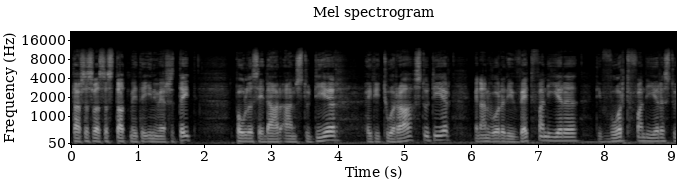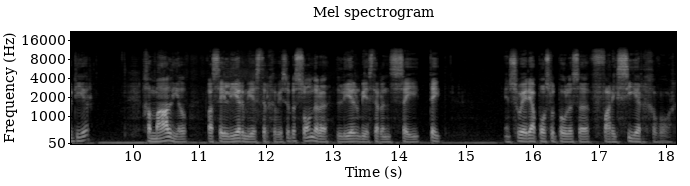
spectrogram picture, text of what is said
Tarsus was 'n stad met 'n universiteit. Paulus het daaraan studeer. Hy het die Torah studeer, met ander woorde die wet van die Here, die woord van die Here studeer. Gamaliel was sy leermeester gewees, 'n besondere leermeester in sy tyd. En so het die apostel Paulus 'n fariseer geword.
